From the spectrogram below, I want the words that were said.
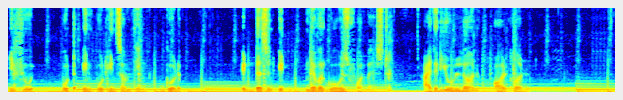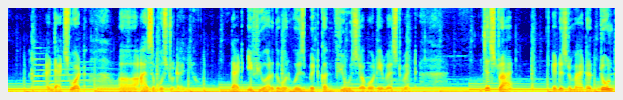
if you put input in something good it doesn't it never goes for best. Either you learn or earn and that's what uh, i supposed to tell you. That if you are the one who is bit confused about investment just try. It doesn't matter. Don't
